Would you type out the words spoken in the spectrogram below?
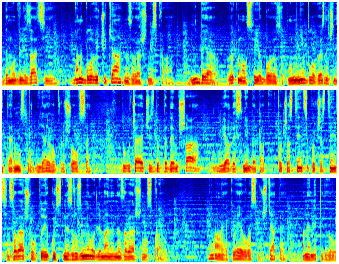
демобілізації в мене було відчуття незавершеної справи. Ніби я виконав свій обов'язок. Ну, мені було визначений термін служби, я його пройшов все. Долучаючись до ПДМШ, ну, я десь ніби так по частинці, по частинці завершував ту якусь незрозумілу для мене незавершену справу. Ну, але як виявилось, відчуття те мене не підвело.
